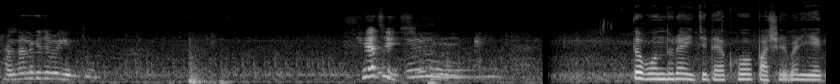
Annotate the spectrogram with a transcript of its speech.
ঠান্ডা লেগে যাবে কিন্তু। খেয়েছিস? তো বন্ধুরা এই যে দেখো পাশের বাড়ি এক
